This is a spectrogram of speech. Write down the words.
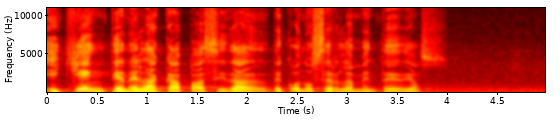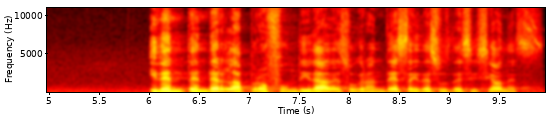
¿Y quién tiene la capacidad de conocer la mente de Dios? Y de entender la profundidad de su grandeza y de sus decisiones.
